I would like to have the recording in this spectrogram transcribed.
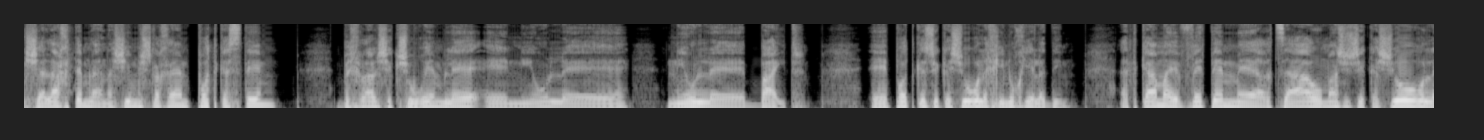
שלחתם לאנשים שלכם פודקאסטים בכלל שקשורים לניהול אה, ניהול, אה, בית? אה, פודקאסט שקשור לחינוך ילדים. עד כמה הבאתם אה, הרצאה או משהו שקשור ל...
